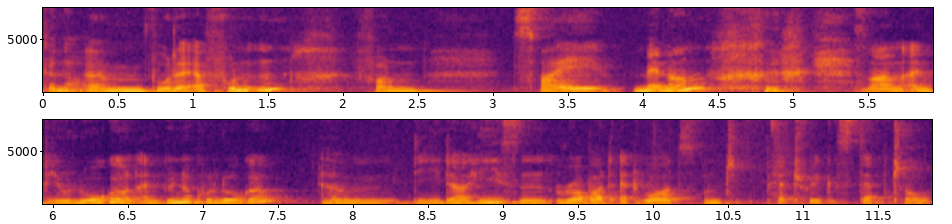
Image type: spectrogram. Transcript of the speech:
genau. Ähm, wurde erfunden von zwei Männern. Es waren ein Biologe und ein Gynäkologe, ähm, die da hießen Robert Edwards und Patrick Steptoe.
